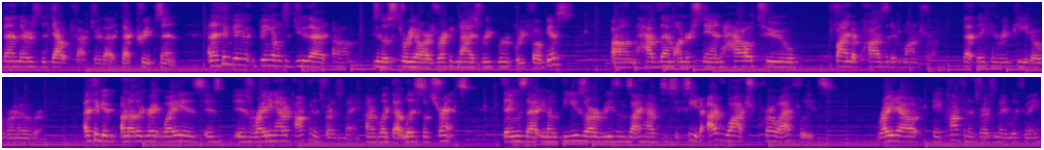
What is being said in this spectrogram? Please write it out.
then there's the doubt factor that, that creeps in. And I think being, being able to do that um, in those three R's recognize, regroup, refocus um, have them understand how to find a positive mantra that they can repeat over and over. I think a, another great way is is is writing out a confidence resume, kind of like that list of strengths, things that you know these are reasons I have to succeed. I've watched pro athletes write out a confidence resume with me,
